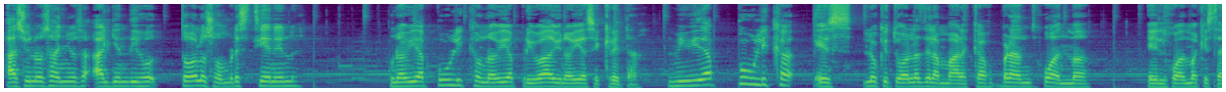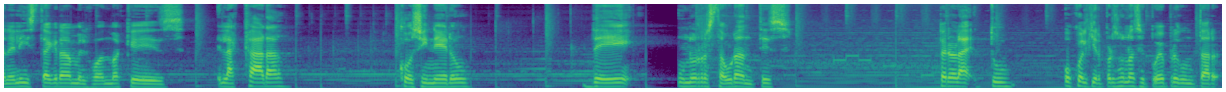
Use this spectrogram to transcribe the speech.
Hace unos años alguien dijo, todos los hombres tienen una vida pública, una vida privada y una vida secreta. Mi vida pública es lo que tú hablas de la marca brand Juanma, el Juanma que está en el Instagram, el Juanma que es la cara cocinero de unos restaurantes. Pero la, tú o cualquier persona se puede preguntar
